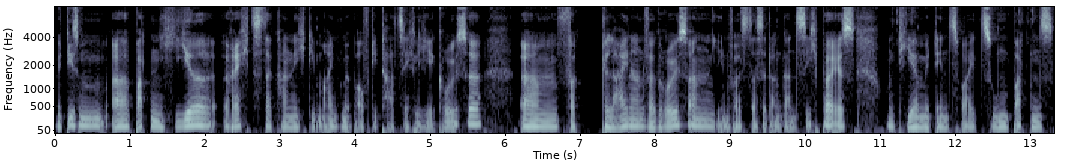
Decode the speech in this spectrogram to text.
Mit diesem äh, Button hier rechts, da kann ich die Mindmap auf die tatsächliche Größe ähm, verkleinern, vergrößern, jedenfalls, dass sie dann ganz sichtbar ist. Und hier mit den zwei Zoom-Buttons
